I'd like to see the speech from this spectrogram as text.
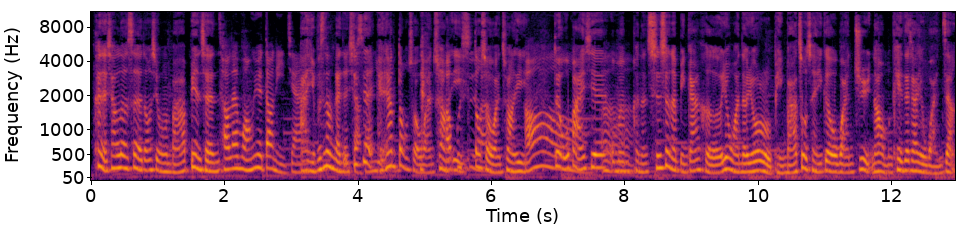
看起来像垃圾的东西，我们把它变成潮来王月到你家啊，也不是那种感觉，就是很像动手玩创意，哦、动手玩创意。哦，对，我把一些我们可能吃剩的饼干盒、嗯、用完的优乳瓶，把它做成一个玩具，然后我们可以在家里玩这样。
